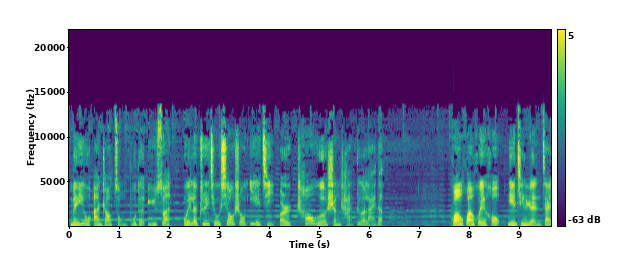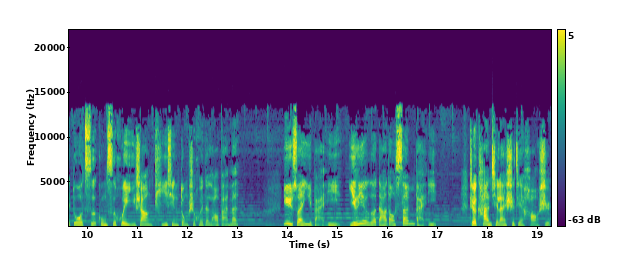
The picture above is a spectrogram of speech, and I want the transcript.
没有按照总部的预算，为了追求销售业绩而超额生产得来的。狂欢会后，年轻人在多次公司会议上提醒董事会的老板们。预算一百亿，营业额达到三百亿，这看起来是件好事。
